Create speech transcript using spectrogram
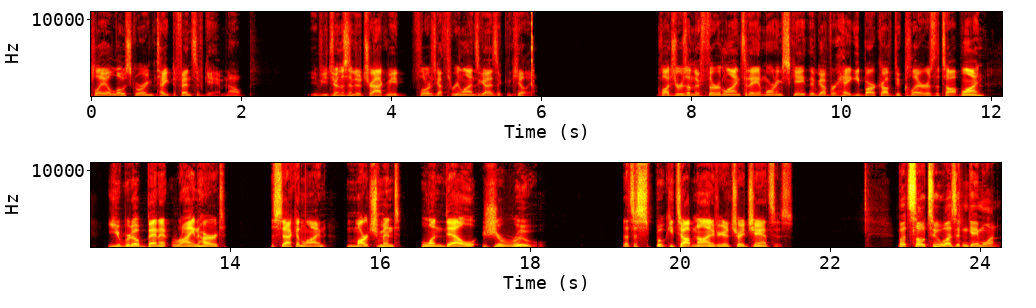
play a low scoring, tight defensive game. Now, if you turn this into a track meet, Florida's got three lines of guys that can kill you. Giroux's on their third line today at morning skate. They've got Verhaeghe, Barkov, Duclair as the top line. Huberdeau, Bennett, Reinhart, the second line. Marchment, Lundell, Giroux. That's a spooky top nine if you're going to trade chances. But so too was it in game one.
